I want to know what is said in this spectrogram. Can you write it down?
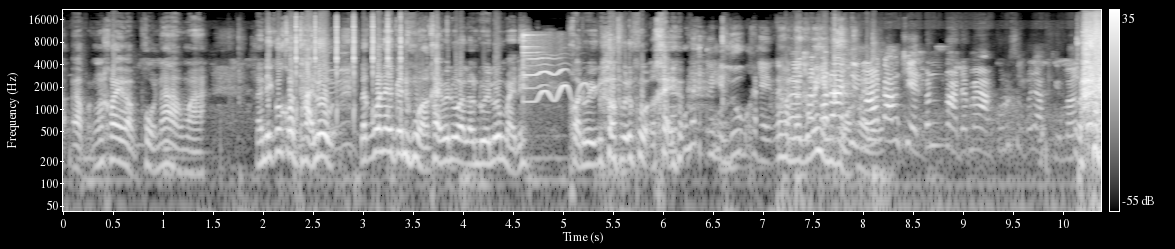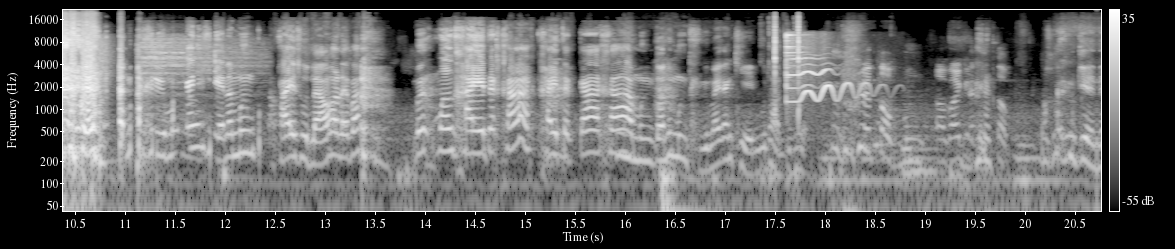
อะแบบมันค่อยแบบโผล่หน้าออกมาอันนี้ก็กดถ่ายรูปแล้วก็ว่าน่าจะเป็นหัวใครไม่รู้อะลองดูรูปใหม่ดิขอดูอีกรอบเป็นหัวใครกูไม่เห็นรูปใครทำไมกูไม่เห็นหัวถือใครม้ากางเขนเป็นหน่อยได้ไหมกูรู้สึกว่าอยากถือม้ามันคือมันใกล้เขียนนะมึงปลอดภัยสุดแล้วเข้าใจปะ มึงมึงใครจะฆ่าใครจะกล้าฆ่ามึงตอนที่มึงถือไม้กางเขนกูถามจริงคือตบมึงเอาไว้คือตบไม้กางเขน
